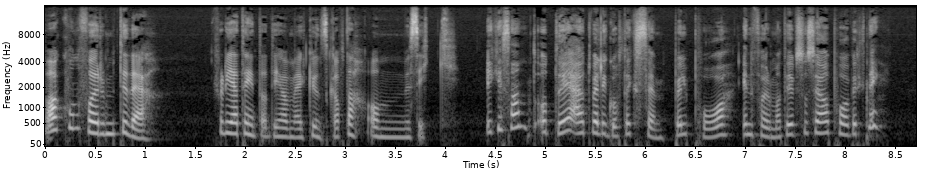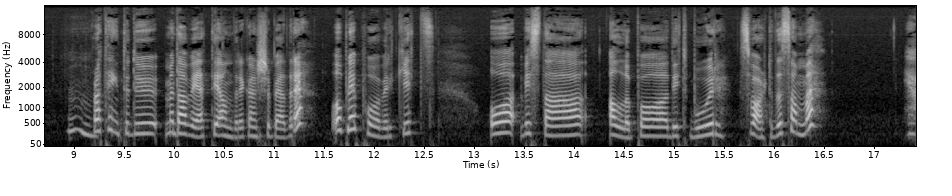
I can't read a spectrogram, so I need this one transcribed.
var konform til det. Fordi jeg tenkte at de har mer kunnskap da, om musikk. Ikke sant? Og det er et veldig godt eksempel på informativ sosial påvirkning. Mm. For da tenkte du, men da vet de andre kanskje bedre, og ble påvirket. Og hvis da alle på ditt bord svarte det samme, Ja.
